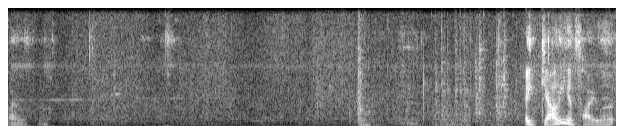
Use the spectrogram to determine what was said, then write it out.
Firework. A galleon firework?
